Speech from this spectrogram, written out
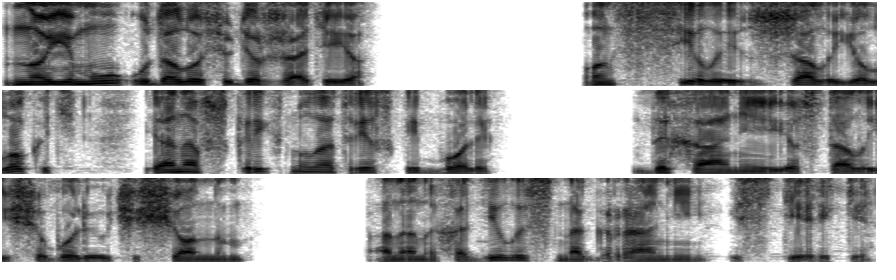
но ему удалось удержать ее. Он с силой сжал ее локоть, и она вскрикнула от резкой боли. Дыхание ее стало еще более учащенным. Она находилась на грани истерики.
